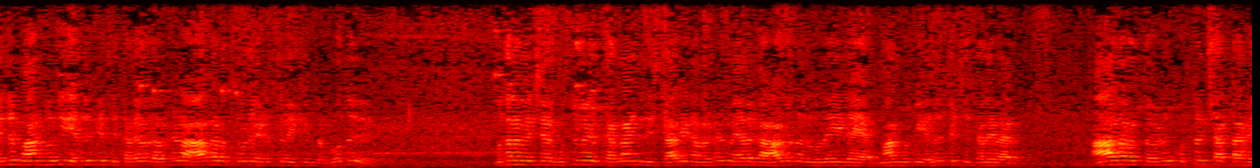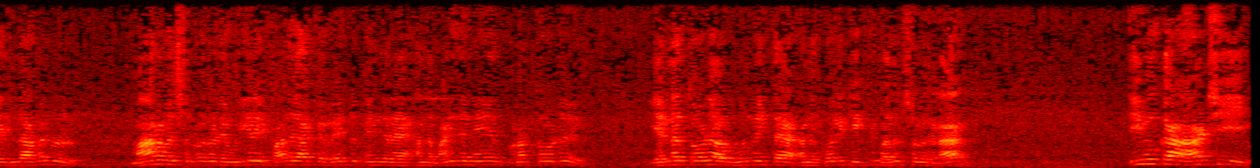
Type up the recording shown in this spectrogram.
என்று மாண்புமிகு எதிர்க்கட்சி தலைவர் அவர்கள் ஆதாரத்தோடு எடுத்து வைக்கின்ற போது முதலமைச்சர் முத்துவேல் கருணாநிதி ஸ்டாலின் அவர்கள் மேலக ஆளுநர் உரையில மாண்புமிகு எதிர்க்கட்சி தலைவர் ஆதாரத்தோடு குற்றச்சாட்டாக இல்லாமல் மாணவ செல்வர்களுடைய உயிரை பாதுகாக்க வேண்டும் என்கிற அந்த மனிதநேய குணத்தோடு எண்ணத்தோடு அவர் முன்வைத்த அந்த கோரிக்கைக்கு பதில் சொல்லுகிறார். திமுக ஆட்சி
